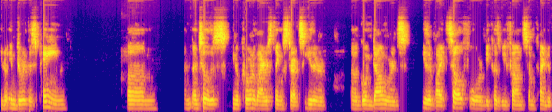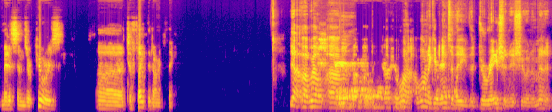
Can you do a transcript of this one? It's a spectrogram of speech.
you know, endure this pain um, until this, you know, coronavirus thing starts either uh, going downwards, either by itself or because we found some kind of medicines or cures uh, to fight the darn thing. Yeah, uh, well, uh, I want to get into the the duration issue in a minute,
